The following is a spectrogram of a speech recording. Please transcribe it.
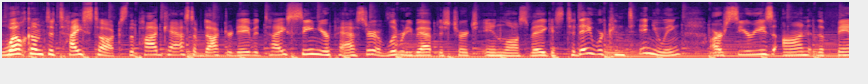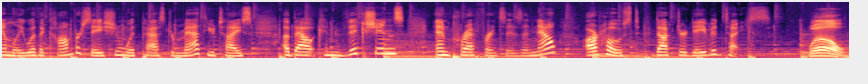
Welcome to Tice Talks, the podcast of Dr. David Tice, Senior Pastor of Liberty Baptist Church in Las Vegas. Today we're continuing our series on the family with a conversation with Pastor Matthew Tice about convictions and preferences. And now, our host, Dr. David Tice. Well,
